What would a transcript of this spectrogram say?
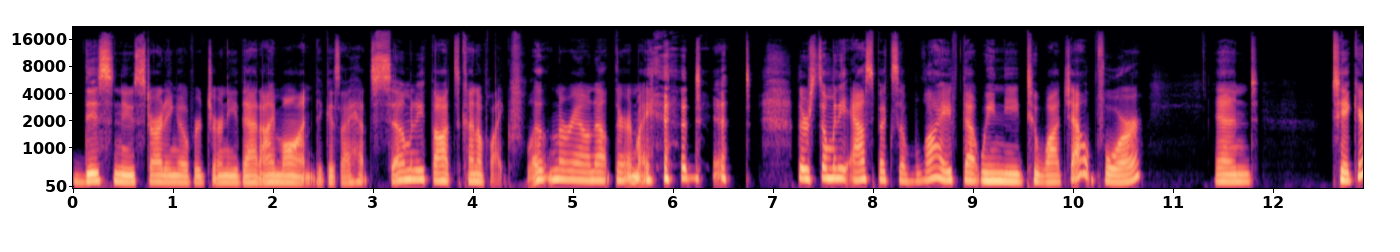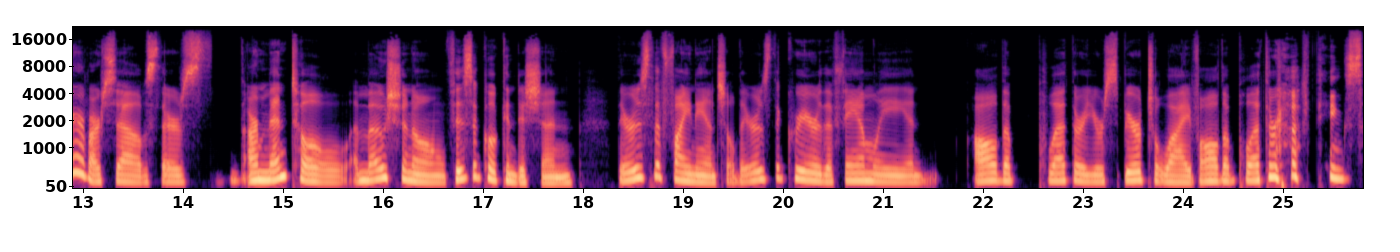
this new starting over journey that I'm on because I had so many thoughts kind of like floating around out there in my head. There's so many aspects of life that we need to watch out for and take care of ourselves. There's our mental, emotional, physical condition. There is the financial, there is the career, the family, and all the plethora, your spiritual life, all the plethora of things.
